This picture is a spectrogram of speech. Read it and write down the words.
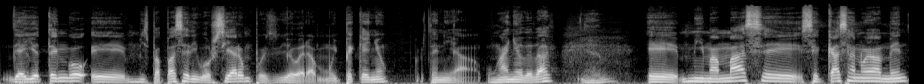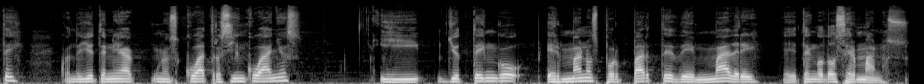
De ahí yo tengo, eh, mis papás se divorciaron, pues yo era muy pequeño, tenía un año de edad. mi mamá se, se casa nuevamente cuando yo tenía unos 4 o 5 años. Y yo tengo hermanos por parte de madre, eh, tengo dos hermanos.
